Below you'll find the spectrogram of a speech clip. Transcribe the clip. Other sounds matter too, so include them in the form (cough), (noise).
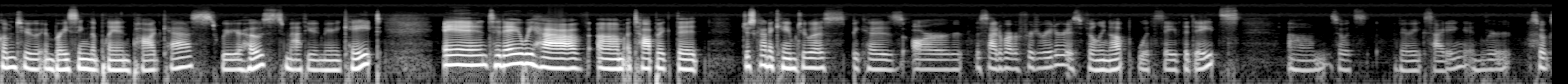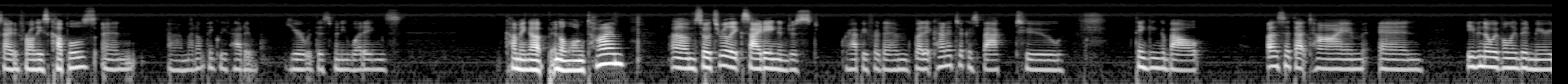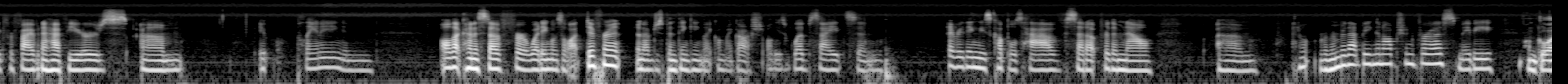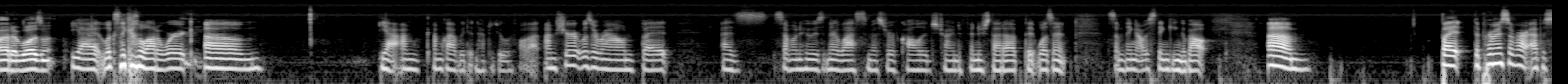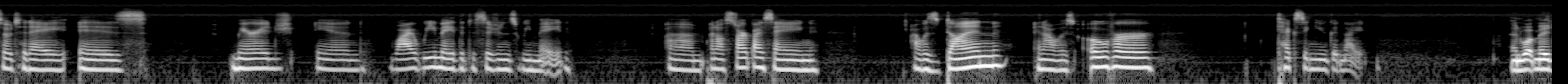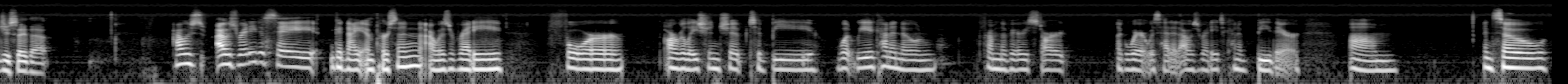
Welcome to Embracing the Plan podcast. We're your hosts, Matthew and Mary Kate. And today we have um, a topic that just kind of came to us because our the side of our refrigerator is filling up with save the dates. Um, so it's very exciting, and we're so excited for all these couples. And um, I don't think we've had a year with this many weddings coming up in a long time. Um, so it's really exciting and just we're happy for them. But it kind of took us back to thinking about us at that time. And even though we've only been married for five and a half years, um, it, planning and all that kind of stuff for a wedding was a lot different. And I've just been thinking, like, oh my gosh, all these websites and everything these couples have set up for them now. Um, I don't remember that being an option for us. Maybe I'm glad it wasn't. Yeah, it looks (laughs) like a lot of work. Um, yeah, I'm I'm glad we didn't have to deal with all that. I'm sure it was around, but as someone who is in their last semester of college trying to finish that up, it wasn't something I was thinking about. Um, but the premise of our episode today is marriage and why we made the decisions we made. Um, and I'll start by saying I was done and I was over texting you goodnight. And what made you say that? I was I was ready to say goodnight in person. I was ready for our relationship to be what we had kind of known from the very start, like where it was headed. I was ready to kind of be there. Um, and so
